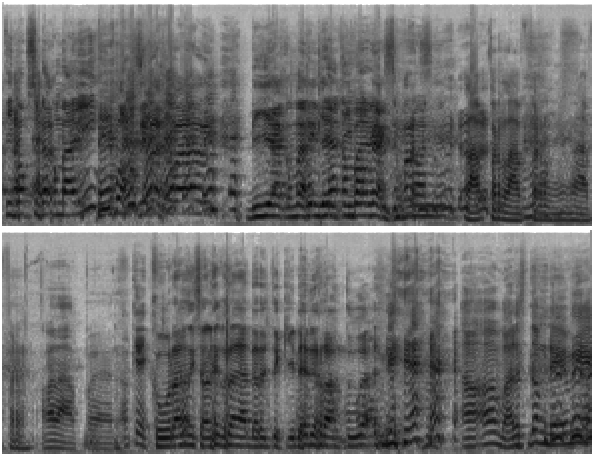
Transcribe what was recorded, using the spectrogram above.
Tibok sudah kembali Tibok sudah kembali. Dia kembali Dia jadi Tibok kembali. expert. Laper, laper, laper. oh lapar oke Kurang nih soalnya kurang ada rezeki dari orang tua. oh, oh, bales dong DM-nya.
